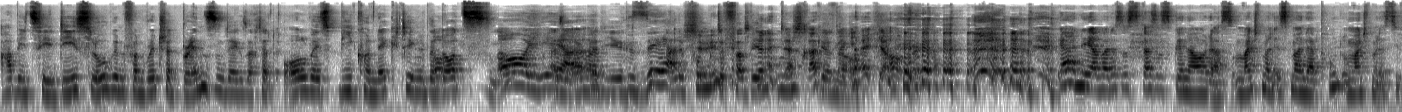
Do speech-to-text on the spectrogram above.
ABCD-Slogan von Richard Branson, der gesagt hat, always be connecting the oh, dots. Ne? Oh yeah. Also immer die Sehr alle schön. Punkte verbinden. da schreibe genau. ich mir gleich auf. ja, nee, aber das ist, das ist genau das. Und manchmal ist man der Punkt und manchmal ist, die,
